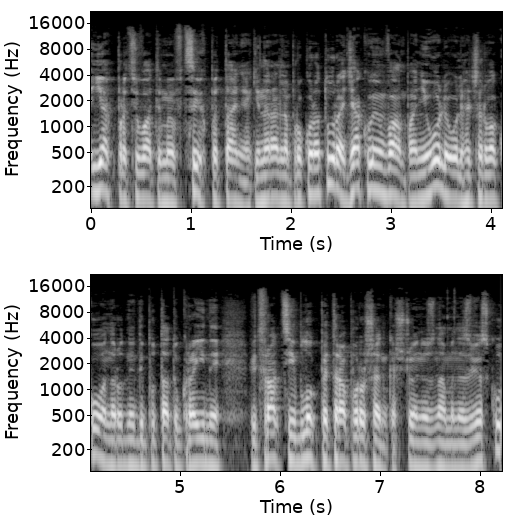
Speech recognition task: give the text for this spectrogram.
як працюватиме в цих питаннях Генеральна прокуратура. Дякуємо вам, пані Олю. Ольга Червакова, народний депутат України від фракції Блок Петра Порошенка, щойно з нами на зв'язку.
